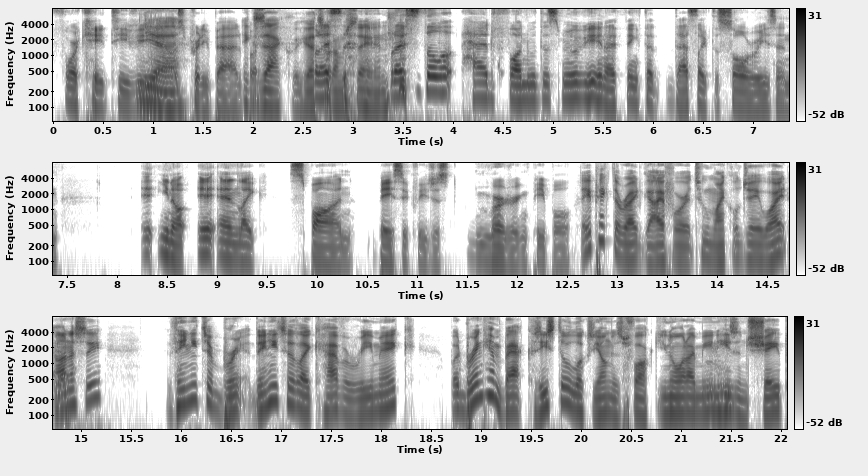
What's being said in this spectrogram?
4K TV, yeah, it was pretty bad. But, Exactly. That's what I'm saying. but I still had fun with this movie, and I think that that's like the sole reason. It, you know, it and like Spawn basically just murdering people. they picked the right guy for it too, Michael Jai White. Yeah. Honestly, they need to bring. They need to like have a remake, but bring him back because he still looks young as fuck. You know what I mean? Mhm. He's in shape.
